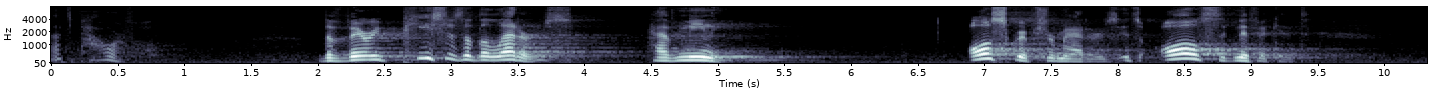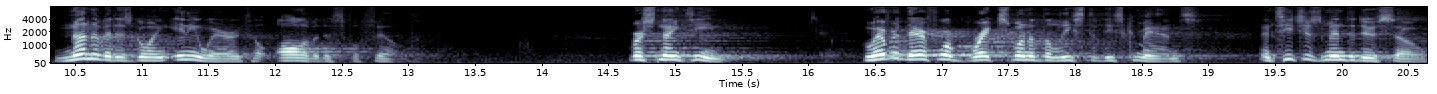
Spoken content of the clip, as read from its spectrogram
That's powerful. The very pieces of the letters have meaning. All scripture matters, it's all significant. None of it is going anywhere until all of it is fulfilled. Verse 19 Whoever therefore breaks one of the least of these commands and teaches men to do so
